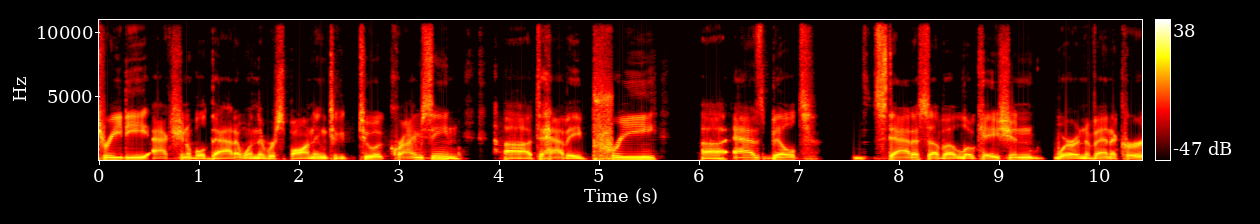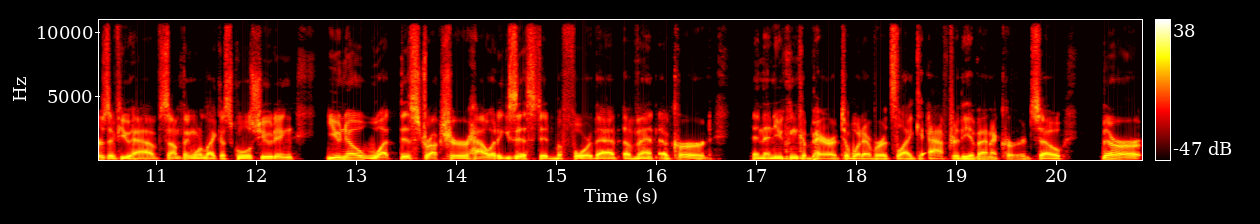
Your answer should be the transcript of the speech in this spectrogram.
3D actionable data when they're responding to, to a crime scene, uh, to have a pre uh, as built status of a location where an event occurs. If you have something where like a school shooting you know what this structure how it existed before that event occurred. And then you can compare it to whatever it's like after the event occurred. So there are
